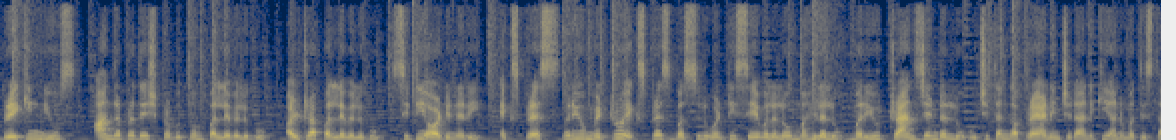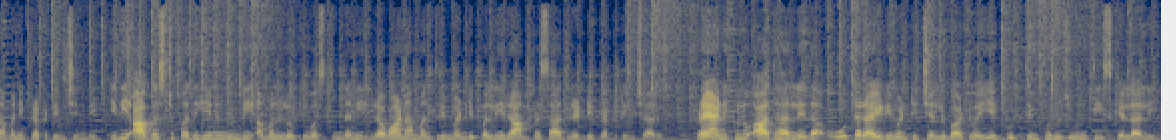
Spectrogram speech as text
బ్రేకింగ్ న్యూస్. ఆంధ్రప్రదేశ్ ప్రభుత్వం పల్లె Velugu ultra Palle Velugu city ordinary express మరియు మెట్రో ఎక్స్ప్రెస్ బస్సులు వంటి సేవలలో మహిళలు మరియు ట్రాన్స్జెండర్లు ఉచితంగా ప్రయాణించడానికి అనుమతిస్తామని ప్రకటించింది. ఇది ఆగస్టు పదిహేను నుండి అమలులోకి వస్తుందని రవాణా మంత్రి మండిపల్లి రాంప్రసాద్ రెడ్డి ప్రకటించారు. ప్రయాణికులు ఆధార్ లేదా ఓటర్ ఐడి వంటి చెల్లుబాటు అయ్యే గుర్తింపు రుజువును తీసుకెళ్ళాలి.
